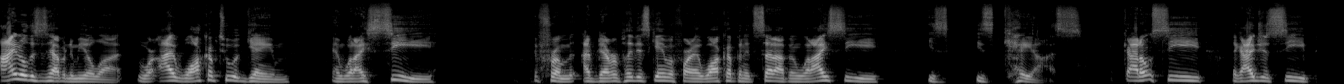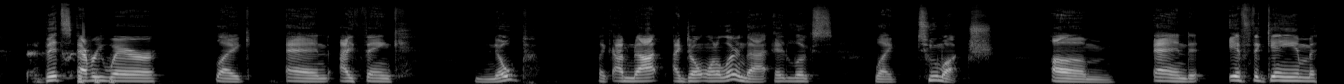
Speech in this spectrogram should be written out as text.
I know this has happened to me a lot where I walk up to a game and what I see from I've never played this game before I walk up and it's set up and what I see is is chaos. I don't see like I just see bits everywhere like and I think nope. Like I'm not I don't want to learn that. It looks like too much. Um and if the game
